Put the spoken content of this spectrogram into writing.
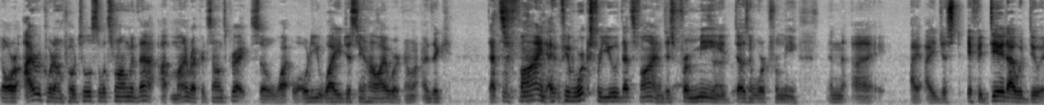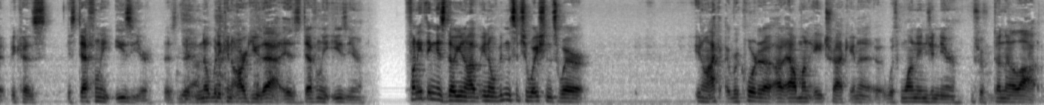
or I record on Pro Tools, so what's wrong with that? I, my record sounds great, so why what are you why are you just saying how I work? I think that's fine if it works for you, that's fine. Just yeah, for me, exactly. it doesn't work for me, and I I, I just if it did, I would do it because it's definitely easier. There's, yeah. there, nobody can argue that it's definitely easier. Funny thing is though, you know, I've you know been in situations where, you know, I recorded an album on eight track in a with one engineer, which I've done that a lot.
